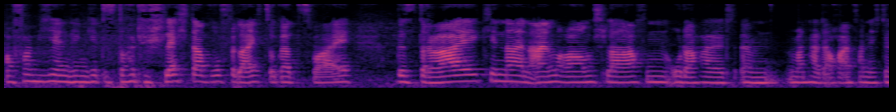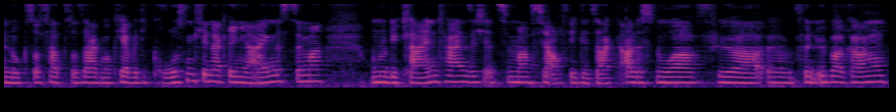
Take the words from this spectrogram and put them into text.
auch Familien, denen geht es deutlich schlechter, wo vielleicht sogar zwei bis drei Kinder in einem Raum schlafen oder halt ähm, man halt auch einfach nicht den Luxus hat zu sagen, okay, aber die großen Kinder kriegen ihr eigenes Zimmer und nur die Kleinen teilen sich ihr Zimmer. Das ist ja auch, wie gesagt, alles nur für, äh, für einen Übergang.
